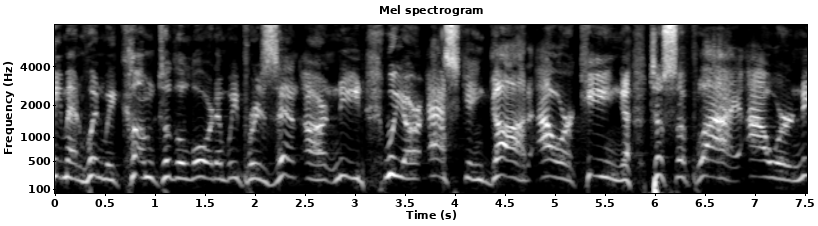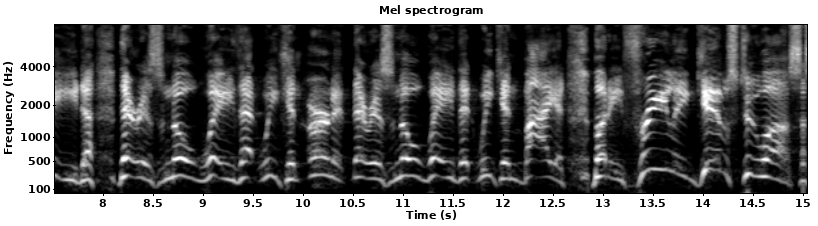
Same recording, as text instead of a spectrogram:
amen, when we come to the Lord and we present our need, we are asking God, our King, to supply our need. There is no way that we can earn it, there is no way that we can buy it, but He freely gives to us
